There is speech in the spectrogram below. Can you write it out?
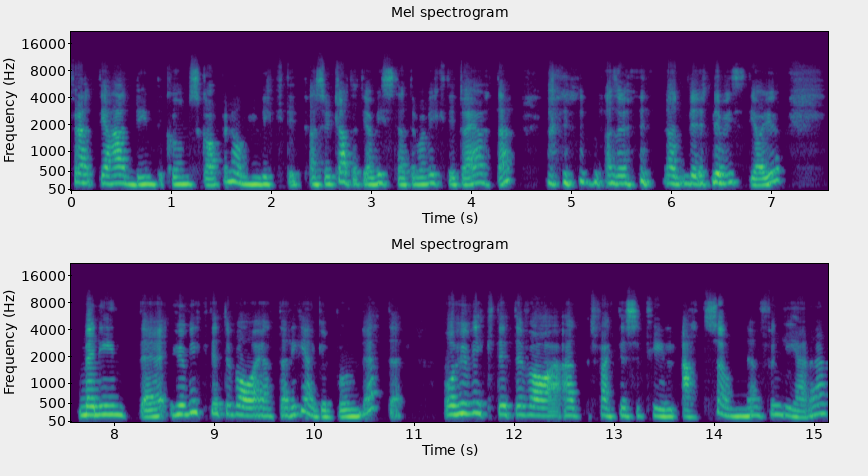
för att jag hade inte kunskapen om hur viktigt. Alltså det är klart att jag visste att det var viktigt att äta. alltså, det, det visste jag ju. Men inte hur viktigt det var att äta regelbundet och hur viktigt det var att faktiskt se till att sömnen fungerar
